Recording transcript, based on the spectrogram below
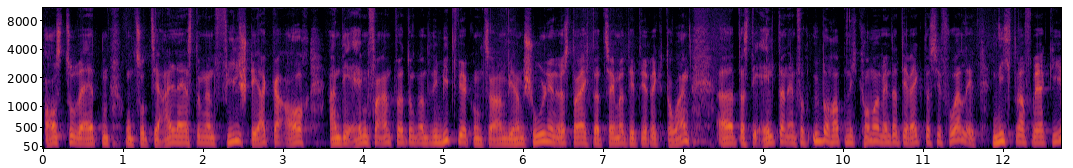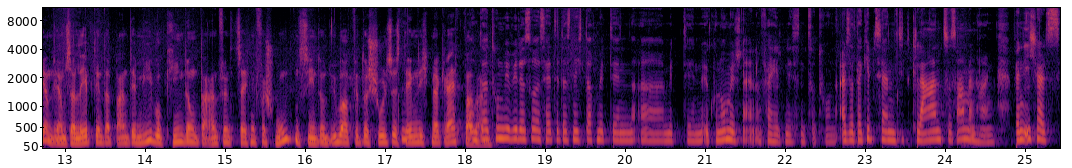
auszuweiten und Sozialleistungen viel stärker auch an die Eigenverantwortung, an die Mitwirkung zu haben. Wir haben Schulen in Österreich, da erzählen wir die Direktoren, äh, dass die Eltern einfach überhaupt nicht kommen, wenn der Direktor sie vorlädt, nicht darauf reagieren. Wir haben es erlebt in der Pandemie, wo Kinder unter Anführungszeichen verschwunden sind und überhaupt für das Schulsystem nicht mehr greifbar waren. Und da tun wir wieder so, als hätte das nicht auch mit den, äh, mit den ökonomischen Verhältnissen zu tun. Also da gibt es ja einen klaren Zusammenhang. Wenn ich als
